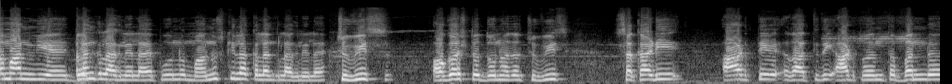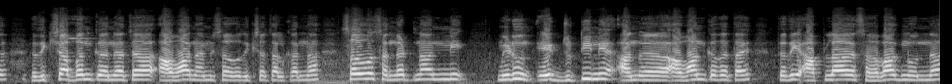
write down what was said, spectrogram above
अमानवीय आहे कलंक लागलेला आहे पूर्ण माणुसकीला कलंक लागलेला आहे. चोवीस ऑगस्ट दोन हजार चोवीस सकाळी आठ ते रात्री आठपर्यंत बंद रिक्षा बंद करण्याचं आव्हान आम्ही सर्व रिक्षा चालकांना सर्व संघटनांनी मिळून एकजुटीने आव्हान आवाहन करत आहे. तरी आपला सहभाग नोंदणं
